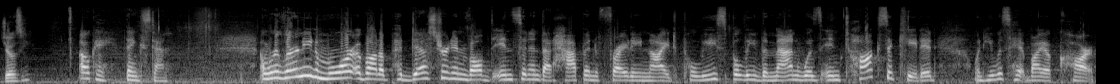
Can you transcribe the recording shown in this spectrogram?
Josie? Okay, thanks, Dan. And we're learning more about a pedestrian involved incident that happened Friday night. Police believe the man was intoxicated when he was hit by a car.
